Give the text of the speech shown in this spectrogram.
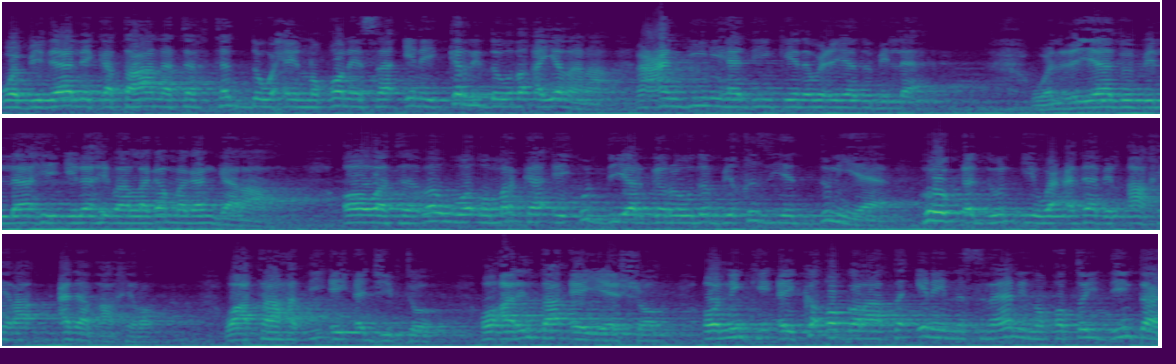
Wa bidaalika taana tartaddu waxay noqonaysaa inay ka ridowdo ayadana can diinihaa diinkeeda walciyaadu biاllaah waalciyaadu billaahi ilaahay baa laga magan galaa oo watabawa'u markaa ay u diyaar garowdo biqisyi اdunyaa hoog adduun iyo wa cadaabi alaakhira cadaab aakhiro. Waa taa haddii ay ajiibto oo arrintaa ay yeesho oo ninkii ay ka oggolaato inay nasraani noqotoy diintaa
